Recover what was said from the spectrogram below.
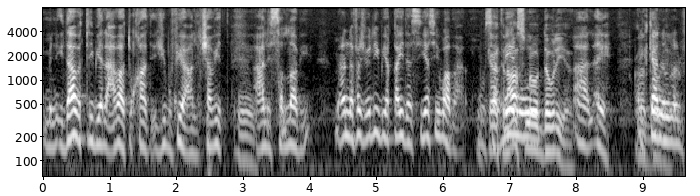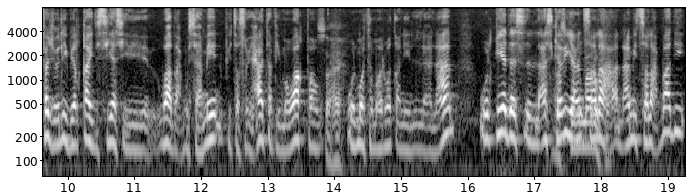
من- إدارة ليبيا الأحرار تقاد يجيبوا فيها على الشريط. علي الصلابي مع أن فجر ليبيا قيدها السياسي واضح كانت العاصمة و- والدولية آه إيه كان الدولة. الفجر ليبيا القائد السياسي واضح مساهمين في تصريحاته في مواقفه صحيح والمؤتمر الوطني العام والقيادة العسكرية عند صلاح. العميد صلاح بادي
